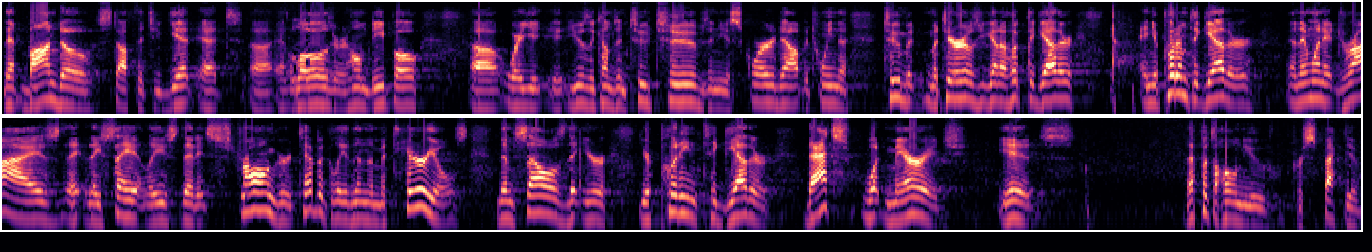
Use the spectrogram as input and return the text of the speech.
that Bondo stuff that you get at, uh, at Lowe's or at Home Depot, uh, where you, it usually comes in two tubes and you squirt it out between the two materials you're going to hook together, and you put them together, and then when it dries, they, they say at least that it's stronger typically than the materials themselves that you're, you're putting together. That's what marriage is. That puts a whole new perspective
